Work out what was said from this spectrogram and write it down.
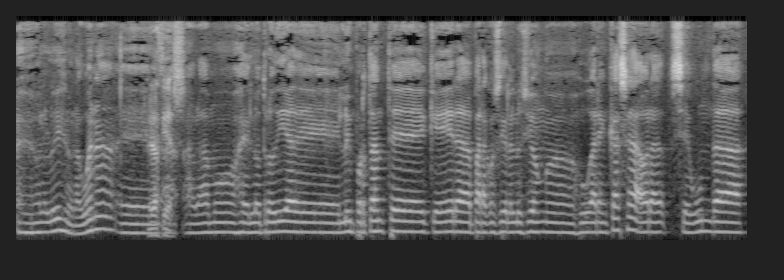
Eh, hola Luis, enhorabuena. Eh, Gracias. ha- Hablábamos el otro día de lo importante que era para conseguir la ilusión eh, jugar en casa. Ahora segunda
